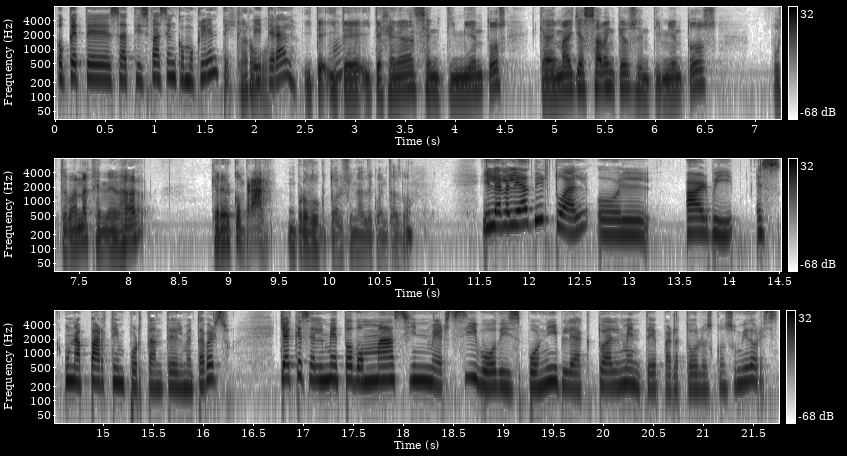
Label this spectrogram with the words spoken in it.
o que te satisfacen como cliente, claro, literal. Y te, y, te, y te generan sentimientos que además ya saben que esos sentimientos pues te van a generar querer comprar un producto al final de cuentas, ¿no? Y la realidad virtual o el RV es una parte importante del metaverso, ya que es el método más inmersivo disponible actualmente para todos los consumidores.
